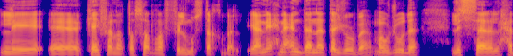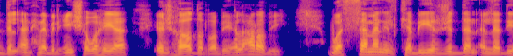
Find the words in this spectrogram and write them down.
لكيف نتصرف في المستقبل. يعني إحنا عندنا تجربة موجودة لسه لحد الآن إحنا بنعيشها وهي إجهاض الربيع العربي والثمن الكبير جدا الذي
